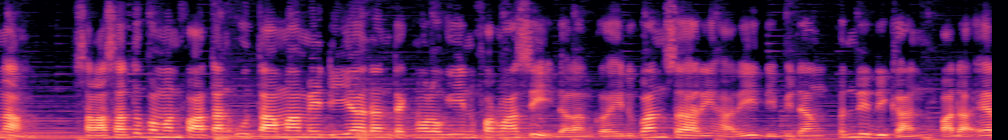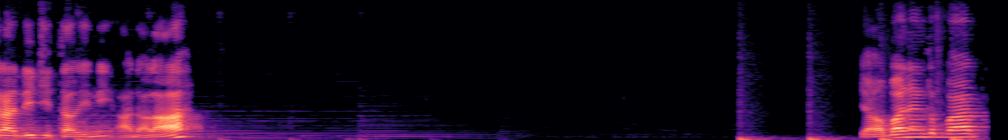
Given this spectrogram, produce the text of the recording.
6. Salah satu pemanfaatan utama media dan teknologi informasi dalam kehidupan sehari-hari di bidang pendidikan pada era digital ini adalah Jawaban yang tepat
